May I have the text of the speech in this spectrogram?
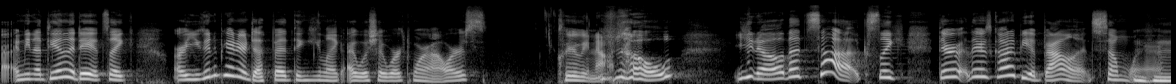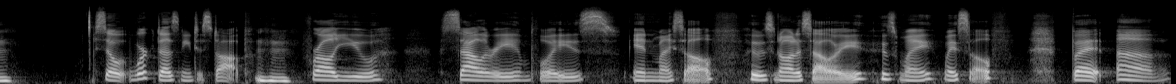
I mean, at the end of the day, it's like, are you going to be on your deathbed thinking, like, I wish I worked more hours? clearly not. No. You know that sucks. Like there there's got to be a balance somewhere. So work does need to stop for all you salary employees in myself who's not a salary who's my myself. But um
